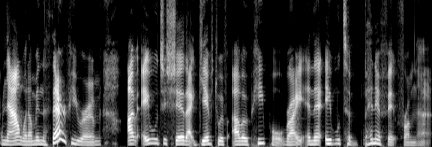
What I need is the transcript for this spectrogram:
now when I'm in the therapy room, I'm able to share that gift with other people, right? And they're able to benefit from that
